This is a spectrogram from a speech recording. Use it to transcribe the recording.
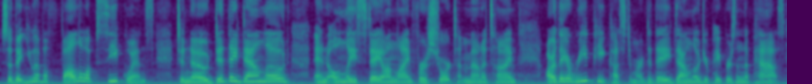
so that you have a follow up sequence to know did they download and only stay online for a short amount of time? Are they a repeat customer? Did they download your papers in the past?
